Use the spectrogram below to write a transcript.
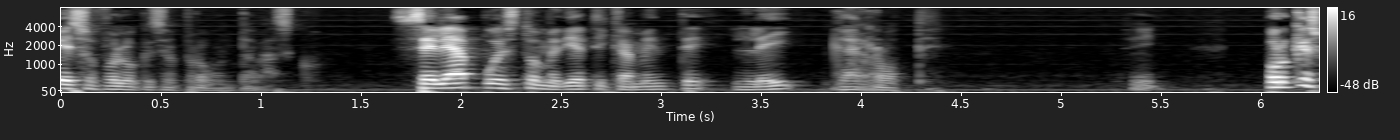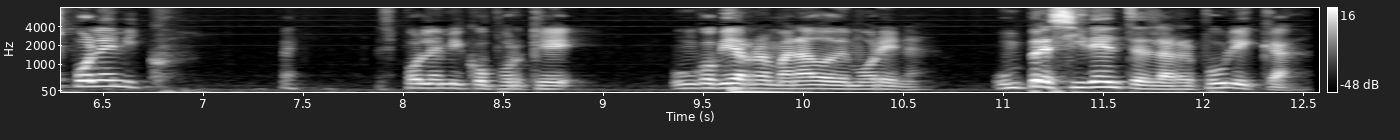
Eso fue lo que se aprobó en Tabasco. Se le ha puesto mediáticamente ley garrote. ¿sí? ¿Por qué es polémico? es polémico porque un gobierno emanado de Morena, un presidente de la República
